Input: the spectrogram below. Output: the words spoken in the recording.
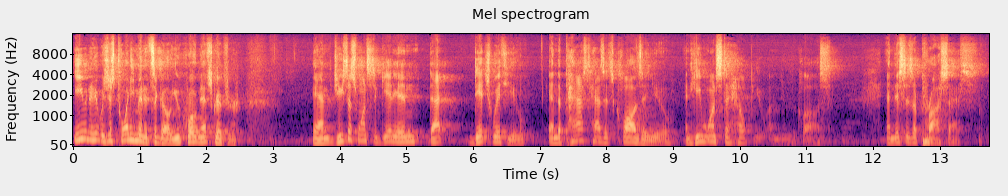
Even if it was just 20 minutes ago, you quote that scripture. And Jesus wants to get in that ditch with you, and the past has its claws in you, and He wants to help you undo the claws. And this is a process,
